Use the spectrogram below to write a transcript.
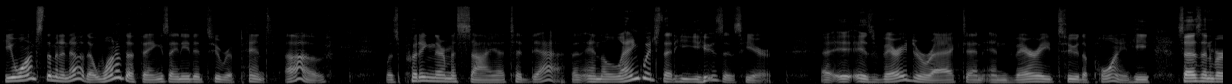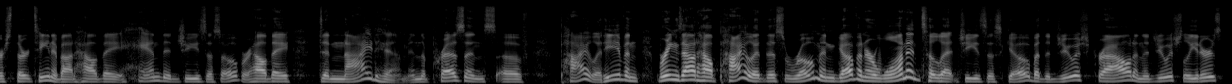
he wants them to know that one of the things they needed to repent of was putting their Messiah to death. And, and the language that he uses here Uh, is very direct and, and very to the point. He says in verse 13 about how they handed Jesus over, how they denied him in the presence of Pilate. He even brings out how Pilate, this Roman governor, wanted to let Jesus go, but the Jewish crowd and the Jewish leaders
